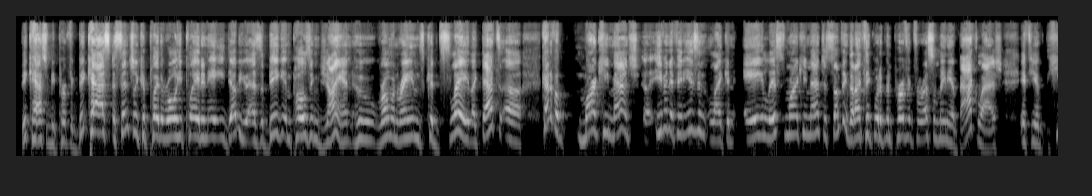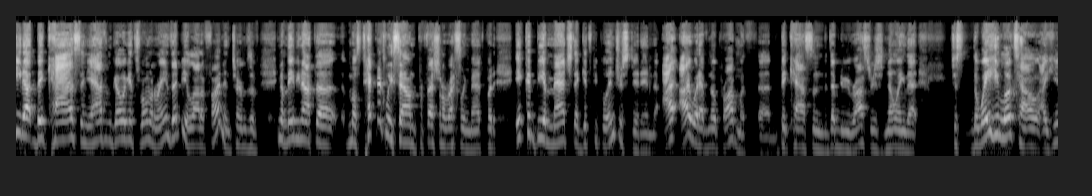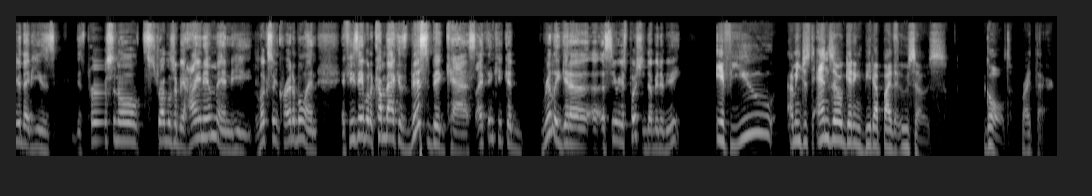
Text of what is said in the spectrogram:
Big Cass would be perfect. Big Cass essentially could play the role he played in AEW as a big imposing giant who Roman Reigns could slay. Like that's a kind of a marquee match, uh, even if it isn't like an A-list marquee match. It's something that I think would have been perfect for WrestleMania Backlash. If you heat up Big Cass and you have him go against Roman Reigns, that'd be a lot of fun in terms of you know maybe not the most technically sound professional wrestling match, but it could be a match that gets people interested. And I, I would have no problem with uh, Big Cass and the WWE roster just knowing that just the way he looks, how I hear that he's his personal struggles are behind him and he looks incredible. And if he's able to come back as this Big Cass, I think he could really get a, a serious push in WWE. If you, I mean, just Enzo getting beat up by the Usos, gold right there.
